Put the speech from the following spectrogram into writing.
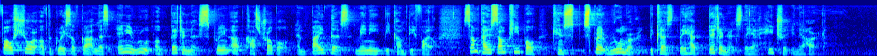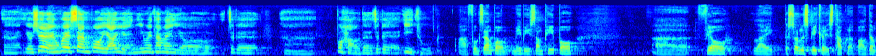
fall short of the grace of God, lest any root of bitterness spring up, cause trouble, and by this many become defiled. Sometimes some people can s- spread rumor because they have bitterness, they have hatred in their heart. 呃，有些人会散播谣言，因为他们有这个呃不好的这个意图。 Uh, for example, maybe some people uh, feel like the sermon speaker is talking about them.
